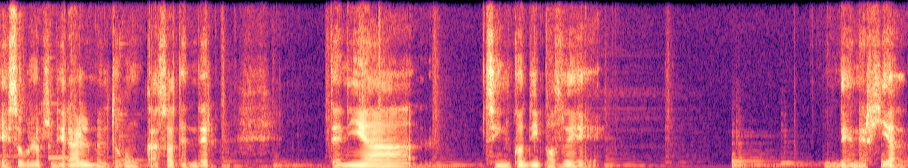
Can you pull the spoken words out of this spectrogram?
eso por lo general me tocó un caso atender. Tenía cinco tipos de, de energía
